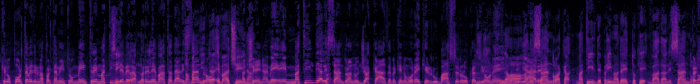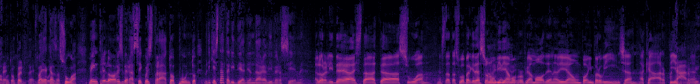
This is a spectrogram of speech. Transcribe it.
che lo porta a vedere un appartamento, mentre Matilde Sì, verrà lo- prelevata da Alessandro Matilde e va a cena. Me- e Matilde e Alessandro hanno già casa perché non vorrei che rubassero l'occasione No, immobiliare. Alessandro a ca- Matilde prima ha detto che va da Alessandro Perfetto, dopo. perfetto, Vai a casa sua. Mentre Loris verrà sequestrato appunto. Ma di chi è stata l'idea di andare a vivere assieme? Allora, l'idea è stata sua, è stata sua perché adesso non Ai, ai, viviamo ai. proprio a Modena, viviamo un po' in provincia, a Carpi. A Carpi.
